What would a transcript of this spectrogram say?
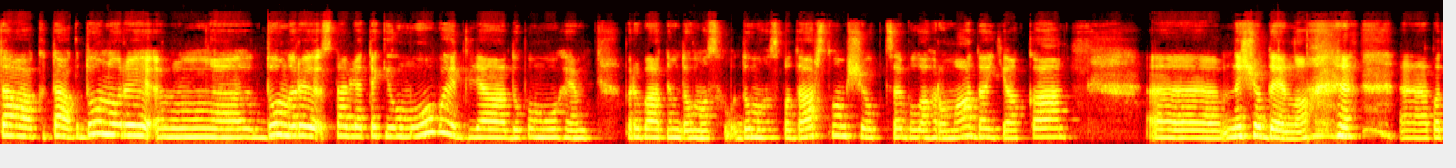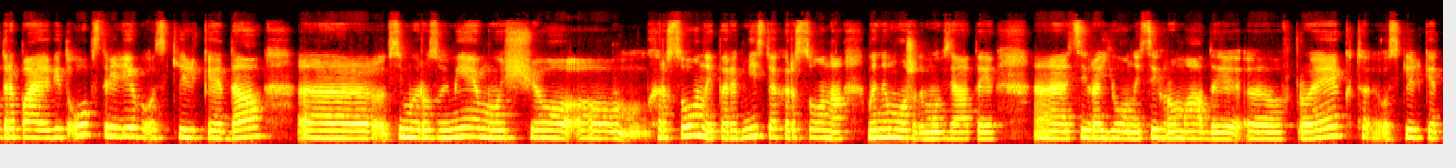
Так, так, донори, ем, донори ставлять такі умови для допомоги приватним домогосподарствам, щоб це була громада, яка е, нещоденно е, потерпає від обстрілів, оскільки да, е, всі ми розуміємо, що Херсон і передмістя Херсона ми не можемо взяти ці райони, ці громади в проект, оскільки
